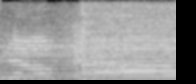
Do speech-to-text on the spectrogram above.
No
